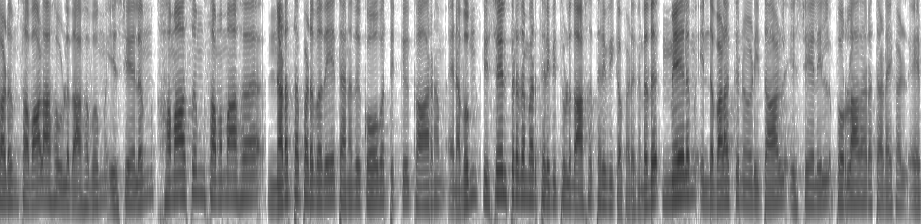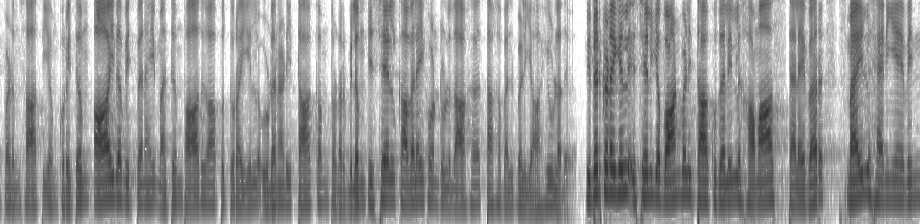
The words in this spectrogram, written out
கடும் சவாலாக உள்ளதாகவும் இஸ்ரேலும் ஹமாஸும் சமமாக நடத்தப்படுவதே தனது கோபத்திற்கு காரணம் எனவும் இஸ்ரேல் பிரதமர் தெரிவித்துள்ளதாக தெரிவிக்கப்படுகின்றது. மேலும் இந்த வழக்கு நீடித்தால் இஸ்ரேலில் பொருளாதார தடைகள் ஏற்படும் சாத்தியம் குறித்தும் ஆயுத விற்பனை மற்றும் பாதுகாப்பு துறையில் உடனடி தாக்கம் தொடர்பிலும் இஸ்ரேல் கவலை கொண்டுள்ளதாக தகவல் வெளியாகியுள்ளது. இதற்கிடையில் இஸ்ரேலிய வான்வழி தாக்குதலில் ஹமாஸ் தலைவர் ஸ்மைல் ஹெனியேவின்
